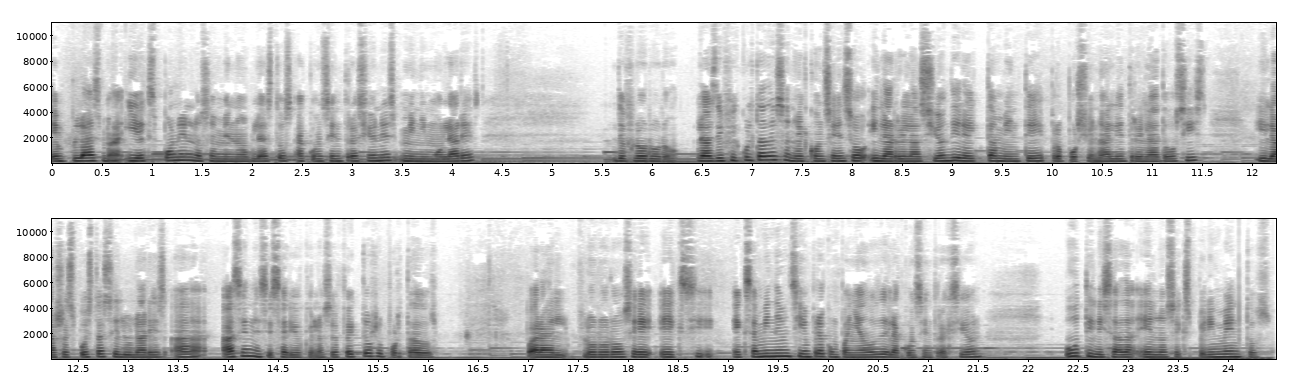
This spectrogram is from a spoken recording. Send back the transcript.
en plasma y exponen los amenoblastos a concentraciones minimolares de fluoruro. Las dificultades en el consenso y la relación directamente proporcional entre la dosis y las respuestas celulares hacen necesario que los efectos reportados para el fluoruro se examinen siempre acompañados de la concentración utilizada en los experimentos.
